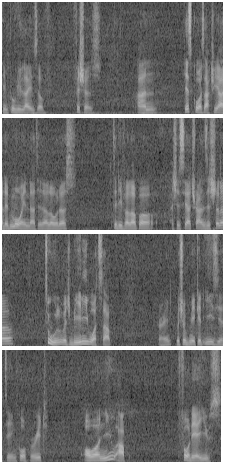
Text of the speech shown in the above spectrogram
to improve the lives of fishers. And this course actually added more in that it allowed us to develop a, I should say, a transitional tool, which being WhatsApp, right, which would make it easier to incorporate our new app for their use,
